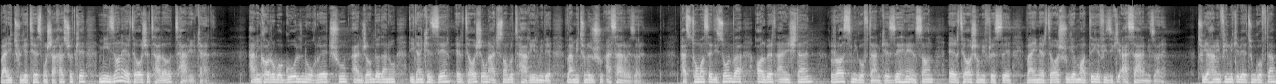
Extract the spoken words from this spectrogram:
ولی توی تست مشخص شد که میزان ارتعاش طلا تغییر کرده. همین کار رو با گل، نقره، چوب انجام دادن و دیدن که ذهن ارتعاش اون اجسام رو تغییر میده و می‌تونه روشون اثر بذاره. پس توماس ادیسون و آلبرت انیشتن راست می‌گفتن که ذهن انسان ارتعاش رو میفرسته و این ارتعاش روی ماده فیزیکی اثر می‌ذاره. توی همین فیلمی که بهتون گفتم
